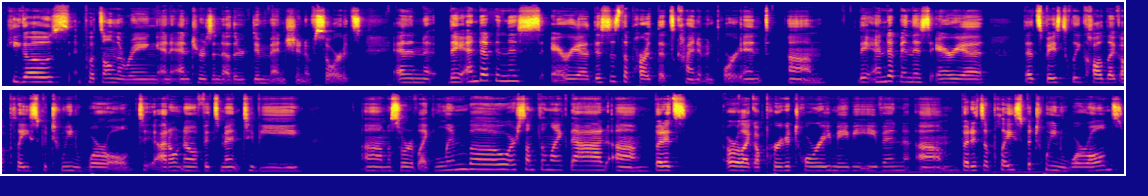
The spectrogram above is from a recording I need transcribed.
he goes, puts on the ring, and enters another dimension of sorts. And they end up in this area. This is the part that's kind of important. Um, they end up in this area that's basically called like a place between worlds. I don't know if it's meant to be um, a sort of like limbo or something like that. Um, but it's or like a purgatory maybe even. Um, but it's a place between worlds.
